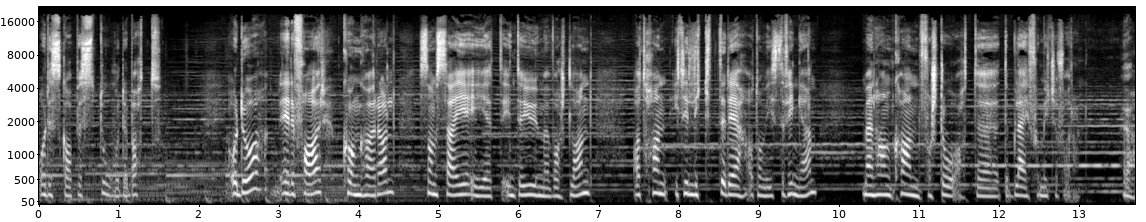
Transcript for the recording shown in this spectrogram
og det skaper stor debatt. Og da er det far, kong Harald, som sier i et intervju med Vårt Land at han ikke likte det at hun viste fingeren, men han kan forstå at det blei for mye for han. Ja.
